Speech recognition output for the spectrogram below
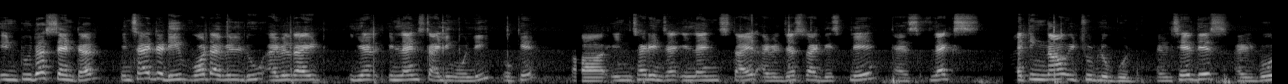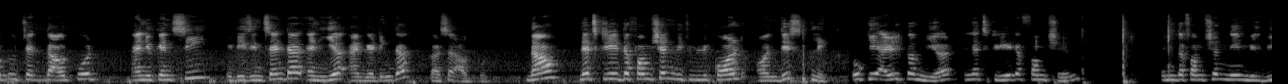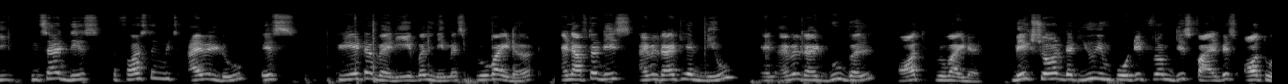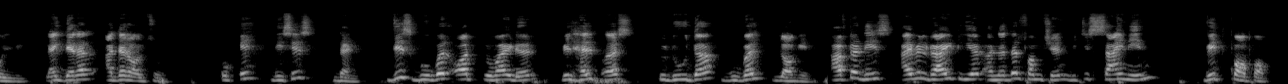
into the center. Inside the div what I will do? I will write here inline styling only. Okay uh, inside inside inline style I will just write display as flex I think now it should look good I will save this I will go to check the output and you can see it is in center and here I am getting the cursor output. Now let's create the function which will be called on this click. Okay, I will come here and let's create a function and the function name will be inside this the first thing which I will do is create a variable name as provider and after this I will write here new and I will write Google auth provider. Make sure that you import it from this Firebase auth only like there are other also. Okay, this is done. This Google auth provider will help us to do the Google login. After this, I will write here another function which is sign in with pop-up.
